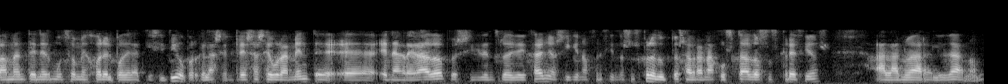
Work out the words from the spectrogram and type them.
va a mantener mucho mejor el poder adquisitivo, porque las empresas seguramente en agregado, pues si dentro de 10 años siguen ofreciendo sus productos, habrán ajustado sus precios a la nueva realidad, ¿no?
